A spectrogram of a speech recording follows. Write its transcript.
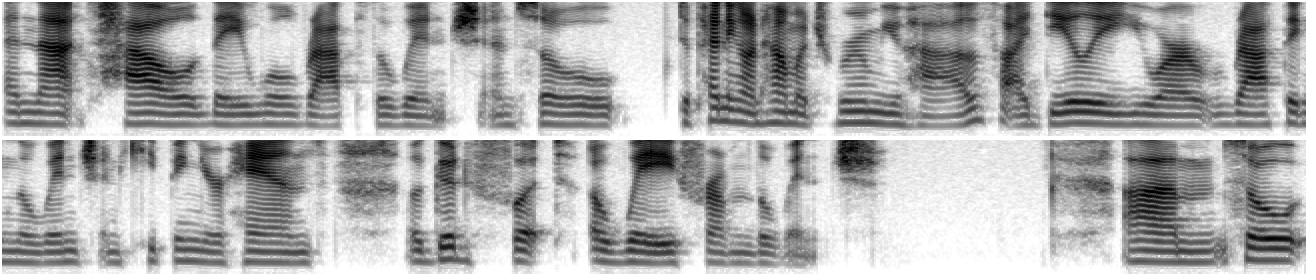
and that's how they will wrap the winch. And so depending on how much room you have, ideally you are wrapping the winch and keeping your hands a good foot away from the winch. Um, so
